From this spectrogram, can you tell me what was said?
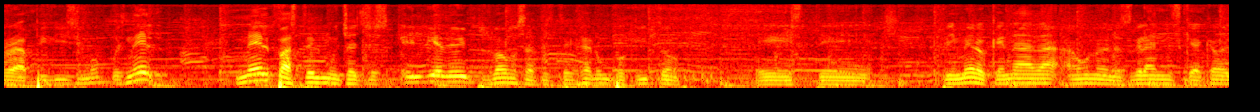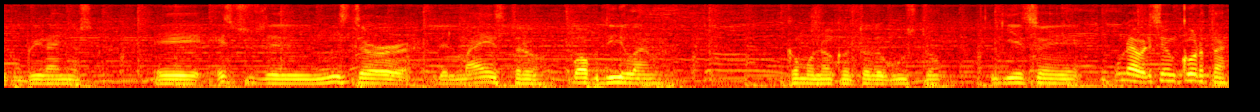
rapidísimo. Pues Nel, Nel Pastel muchachos, el día de hoy pues vamos a festejar un poquito, este, primero que nada a uno de los grandes que acaba de cumplir años. Eh, esto es del Mr. del maestro Bob Dylan, como no con todo gusto. Y es eh, una versión corta,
